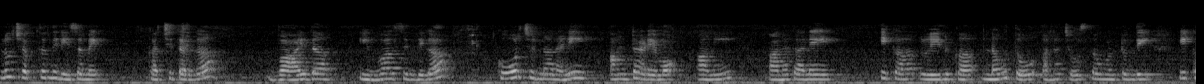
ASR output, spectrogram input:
నువ్వు చెప్తుంది నిజమే. ఖచ్చితంగా వాయిదా ఇవ్వాల్సిందిగా కోరుచున్నానని అంటాడేమో అని అనగానే ఇక రేణుక నవ్వుతో అలా చూస్తూ ఉంటుంది. ఇక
